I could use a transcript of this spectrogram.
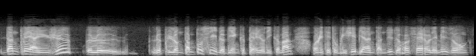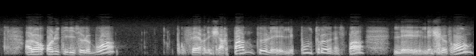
d'entrer en jeu le, le plus longtemps possible, bien que périodiquement on était obligé, bien entendu, de refaire les maisons. Alors on utilise le bois, pour faire les charpentes, les, poutres, n'est-ce pas, les, chevrons,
